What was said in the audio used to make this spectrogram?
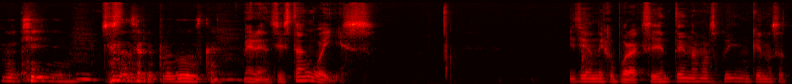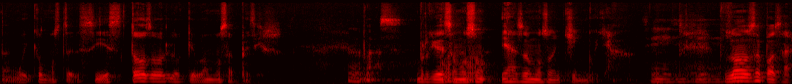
No chillen, que no se reproduzcan. Miren, si están güeyes y tienen un hijo por accidente, nada más cuiden que no sea tan güey como ustedes. Y es todo lo que vamos a pedir. Nada más. Porque ya Por somos un, ya somos un chingo ya. Sí, sí, sí. Pues vamos a pasar.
